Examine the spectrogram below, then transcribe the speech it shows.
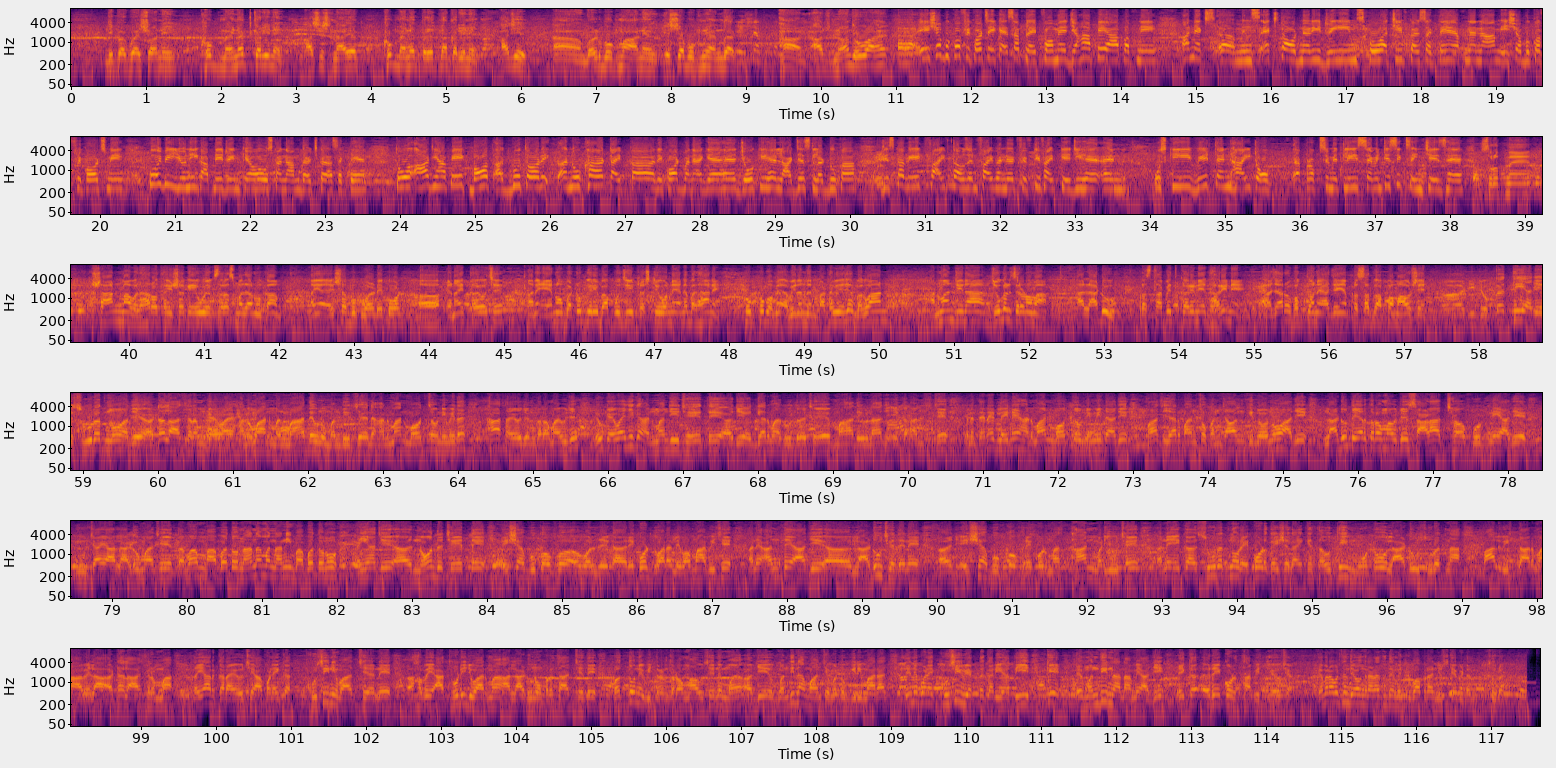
દીપકભાઈ સોની ખૂબ મહેનત કરીને, આશીષ નાયક ખૂબ મહેનત પ્રયત્ન કરીને આજે ગોલ્ડ બુકમાં અને એશિયા બુકની અંદર एशिया बुक हाँ आज नोंद हुआ है एशिया बुक ऑफ रिकॉर्ड्स एक ऐसा प्लेटफॉर्म है जहाँ पे आप अपने अनएक्स मीन्स एक्स्ट्रा ऑर्डनरी ड्रीम्स को अचीव कर सकते हैं अपना नाम एशिया बुक ऑफ रिकॉर्ड्स में कोई भी यूनिक आपने ड्रीम किया हो उसका नाम दर्ज करा सकते हैं तो आज यहाँ पे एक बहुत अद्भुत और एक अनोखा टाइप का रिकॉर्ड बनाया गया है जो कि है लार्जेस्ट लड्डू का जिसका वेट 5555 केजी है एंड उसकी with and height approximately seventy six inches હે સુરતને શાનમાં વધારો થઈ શકે એવું એક સરસ મજાનું કામ અહીંયા એશિયા બુક વર્લ્ડ રેકોર્ડ એનાયત થયો છે અને એનો બટુકીરી બાપુજી, ટ્રસ્ટીઓને અને બધાને ખૂબ ખૂબ અમે અભિનંદન પાઠવીએ છીએ. ભગવાન હનુમાનજીના જુગલ ચરણોમાં આ લાડુ પ્રસ્થાપિત કરીને ધરીને હજારો ભક્તોને આજે અહીંયા પ્રસાદ આપવામાં આવશે. ચોક્કસથી આજે સુરતનો આજે અટલ આશ્રમ કહેવાય હનુમાન મહાદેવનું મંદિર છે અને હનુમાન મહોત્સવ નિમિત્તે ખાસ આયોજન કરવામાં આવ્યું છે. એવું કહેવાય છે કે હનુમાનજી છે તે આજે અગિયારમાં રુદ્ર છે મહાદેવના જ એક અંશ છે અને તેને જ લઈને હનુમાન મહોત્સવ નિમિત્તે આજે પાંચ હજાર પાંચસો પંચાવન કિલોનો આજે લાડુ તૈયાર કરવામાં આવ્યો છે. સાડા છ ફૂટની આજે ઊંચાઈ આ લાડુમાં છે. તમામ બાબતો નાનામાં નાની બાબતોનું અહીંયા જે અ, નોંધ છે તે Asia book of world record દ્વારા લેવામાં આવી છે અને અંતે આ જે લાડુ છે તેને એશિયા બુક ઓફ રેકોર્ડમાં સ્થાન મળ્યું છે અને એક સુરતનો રેકોર્ડ કહી શકાય કે સૌથી મોટો લાડુ સુરતના પાલ વિસ્તારમાં આવેલા અટલ આશ્રમમાં તૈયાર કરાયો છે. આ પણ એક ખુશીની વાત છે અને હવે આ થોડી જ વારમાં આ લાડુનો પ્રસાદ છે તે ભક્તોને વિતરણ કરવામાં આવશે અને જે મંદિરના મહંત છે બટુકગીરી મહારાજ તેને પણ એક ખુશી વ્યક્ત કરી હતી કે મંદિરના નામે આજે એક રેકોર્ડ સ્થાપિત થયો છે. કેમેરા પર્સન દેવંગ રાણા સાથે મિત્ર બાપરા ન્યૂઝ કેપિટલ સુરત.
